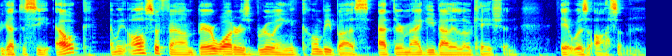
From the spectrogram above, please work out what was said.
We got to see elk, and we also found BearWaters Brewing Combi Bus at their Maggie Valley location. It was awesome.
